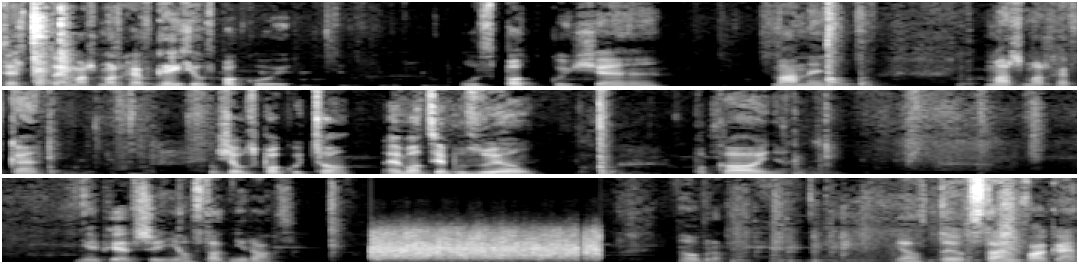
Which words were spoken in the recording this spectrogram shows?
Też tutaj masz marchewkę i się uspokój. Uspokój się. Many. Masz marchewkę się uspokój, co? Emocje buzują? Spokojnie. Nie pierwszy i nie ostatni raz. Dobra. Ja tutaj odstałem wagę.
